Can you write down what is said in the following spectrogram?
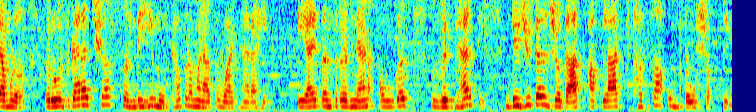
त्यामुळं रोजगाराच्या संधीही मोठ्या प्रमाणात वाढणार आहे. ए आय तंत्रज्ञान अवगत विद्यार्थी डिजिटल जगात आपला ठसा उमटवू शकतील.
